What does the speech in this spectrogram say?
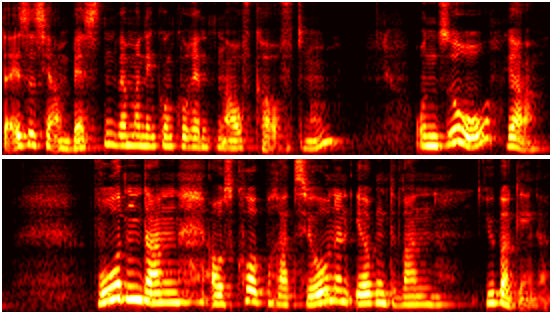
da ist es ja am besten, wenn man den Konkurrenten aufkauft. Ne? Und so, ja, wurden dann aus Kooperationen irgendwann Übergänge.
